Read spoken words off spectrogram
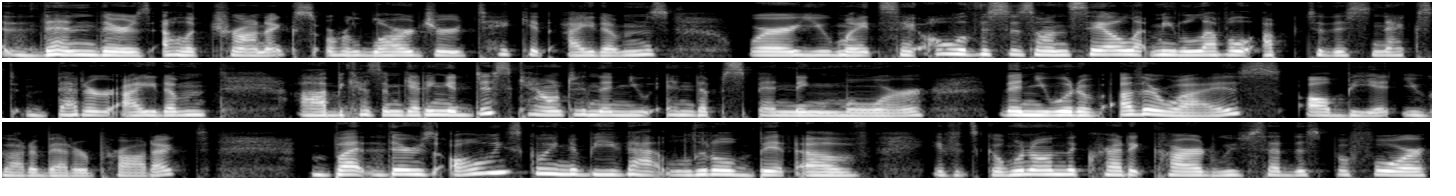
Then there's electronics or larger ticket items where you might say, oh, this is on sale. Let me level up to this next better item uh, because I'm getting a discount. And then you end up spending more than you would have otherwise, albeit you got a better product. But there's always going to be that little bit of if it's going on the credit card, we've said this before,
